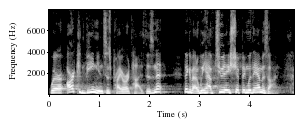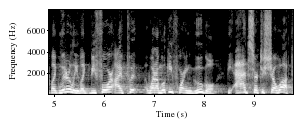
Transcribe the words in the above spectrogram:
where our convenience is prioritized, isn't it? Think about it. We have two day shipping with Amazon. Like literally, like before I put what I'm looking for in Google, the ads start to show up.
